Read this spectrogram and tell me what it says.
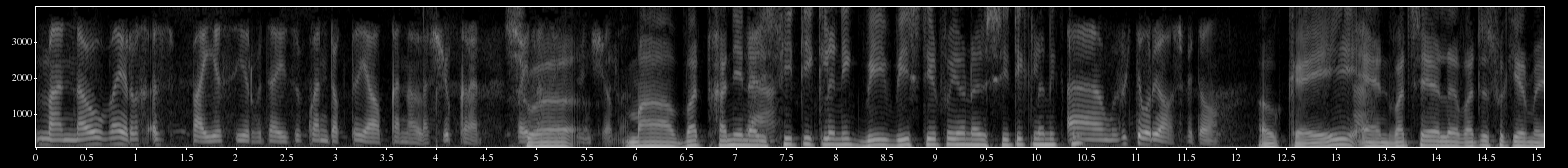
Maar nou my rug is baie seer wat hy so kan dokter help kan hulle shukran. So, maar wat gaan jy na Ja. die CT kliniek? Wie wie stuur vir jou na die CT kliniek toe? Um, Victoria Hospital. Okay, ah. and wat sê hulle wat is verkeerd met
